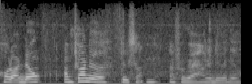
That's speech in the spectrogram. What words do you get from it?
Hold on, don't. I'm trying to do something. I forgot how to do it though.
